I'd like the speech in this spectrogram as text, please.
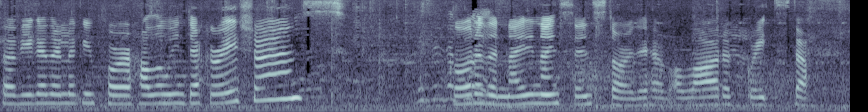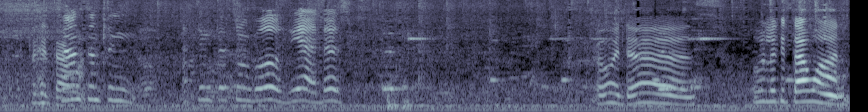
So if you guys are looking for Halloween decorations, This is go to the 99 cent store. They have a lot of great stuff. Look I at that found one. something. I think this one glows. Yeah, it does. Oh, it does. Oh, look at that one.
